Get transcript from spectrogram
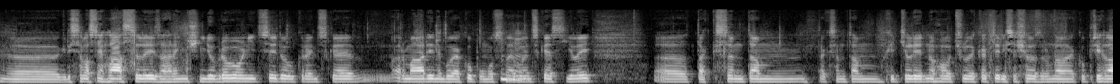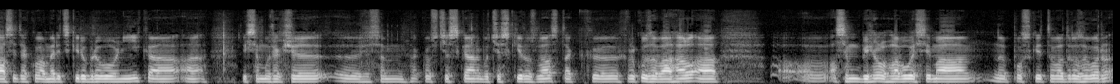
eh, kdy se vlastně hlásili zahraniční dobrovolníci do ukrajinské armády nebo jako pomocné mm-hmm. vojenské síly, eh, tak jsem, tam, tak jsem tam chytil jednoho člověka, který se šel zrovna jako přihlásit jako americký dobrovolník a, a když jsem mu řekl, že, eh, že jsem jako z Česka nebo český rozhlas, tak chvilku zaváhal a asi mu běželo hlavou, jestli má poskytovat rozhovor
